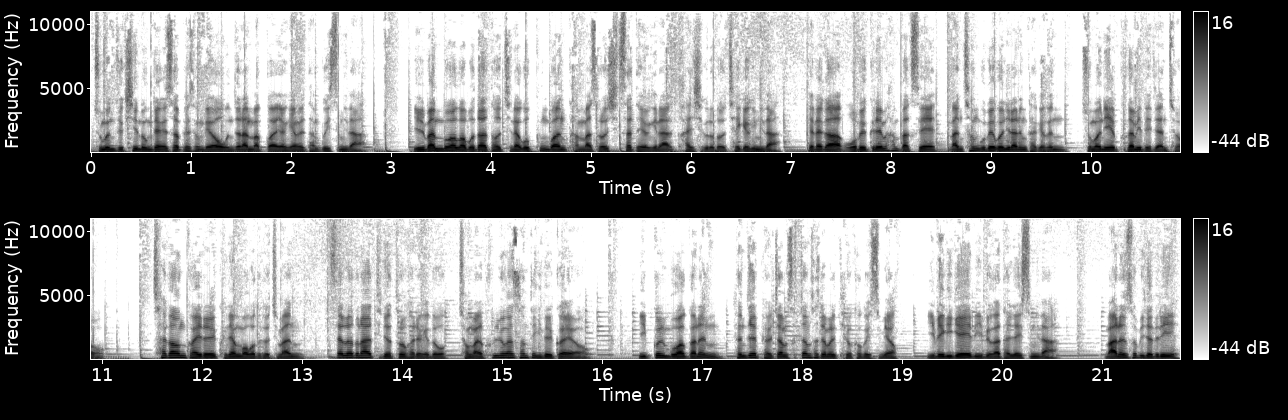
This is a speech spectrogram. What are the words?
주문 즉시 농장에서 배송되어 온전한 맛과 영양을 담고 있습니다. 일반 무화과보다 더 진하고 풍부한 단맛으로 식사 대용이나 간식으로도 제격입니다. 게다가 500g 한 박스에 11,900원이라는 가격은 주머니에 부담이 되지 않죠. 차가운 과일을 그냥 먹어도 좋지만 샐러드나 디저트로 활용해도 정말 훌륭한 선택이 될 거예요. 입꿀 무화과는 현재 별점 4.4점을 기록하고 있으며 202개의 리뷰가 달려 있습니다. 많은 소비자들이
